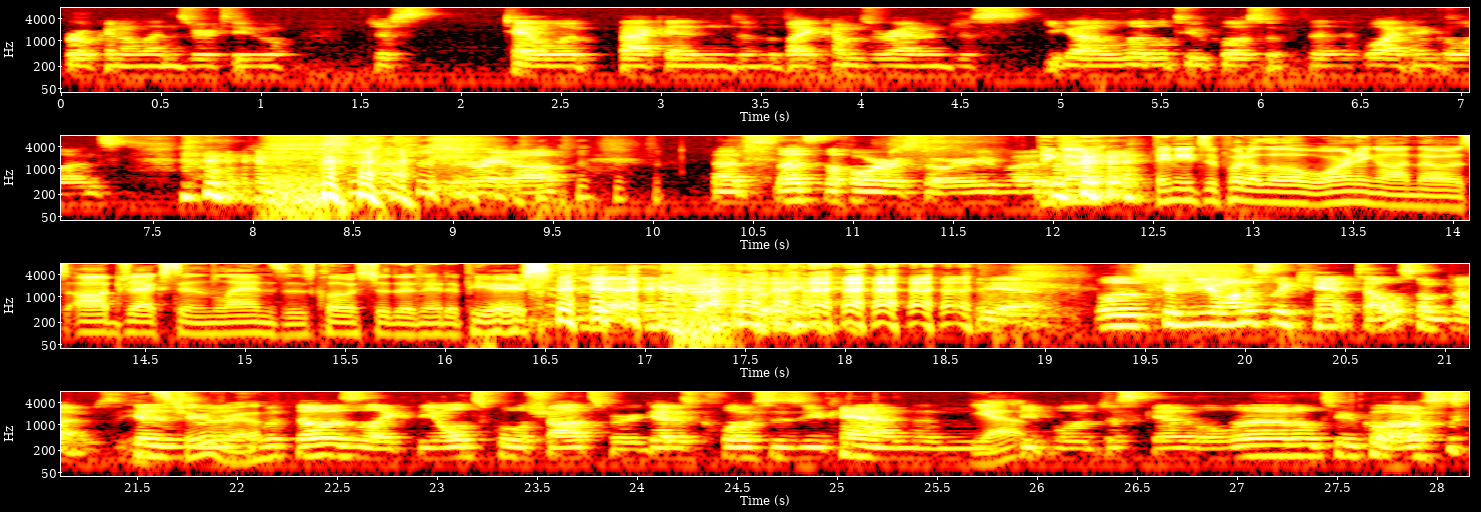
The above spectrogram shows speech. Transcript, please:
broken a lens or two. Just tail whip back end of the bike comes around and just you got a little too close with the wide angle lens, and it just it right off. That's that's the horror story, but They got they need to put a little warning on those objects and lenses closer than it appears. Yeah, exactly. yeah. Well, it's because you honestly can't tell sometimes. Because It's true, with, bro. with those, like the old school shots where you get as close as you can, and Yep. people just get a little too close.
